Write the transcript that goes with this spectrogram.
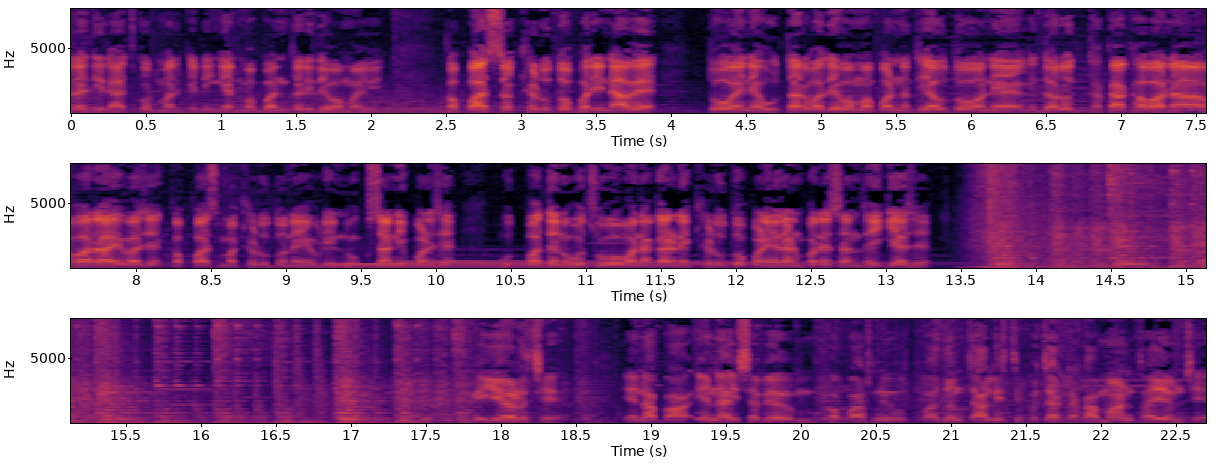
હરાજી રાજકોટ માર્કેટિંગ યાર્ડમાં બંધ કરી દેવામાં આવી. કપાસ ખેડૂતો ભરીને આવે તો એને ઉતારવા દેવામાં પણ નથી આવતો અને દરરોજ ધક્કા ખાવાના વારા આવ્યા છે. કપાસમાં ખેડૂતોને એવડી નુકસાની પણ છે. ઉત્પાદન ઓછું હોવાના કારણે ખેડૂતો પણ હેરાન પરેશાન થઈ ગયા છે. યળ છે. એના એના હિસાબે કપાસનું ઉત્પાદન ચાલીસથી પચાસ ટકા માંડ થાય એમ છે.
